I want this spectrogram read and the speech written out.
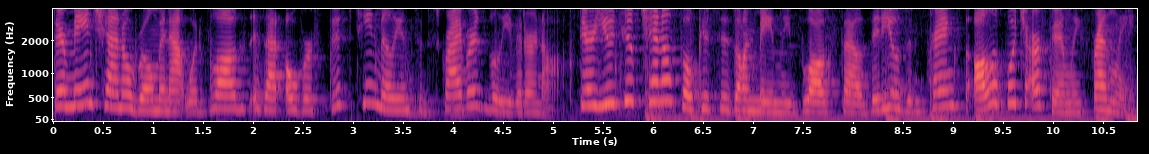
Their main channel, Roman Atwood Vlogs, is at over 15 million subscribers, believe it or not. Their YouTube channel focuses on mainly vlog-style videos and pranks, all of which are family-friendly.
